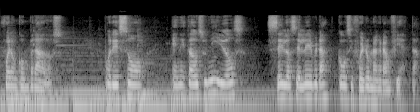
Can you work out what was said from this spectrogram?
fueron comprados. Por eso en Estados Unidos se lo celebra como si fuera una gran fiesta.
